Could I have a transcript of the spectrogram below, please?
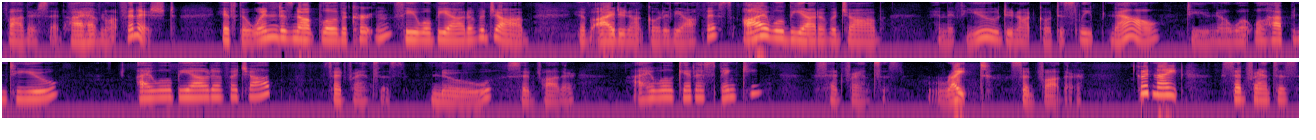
Father said, I have not finished. If the wind does not blow the curtains, he will be out of a job. If I do not go to the office, I will be out of a job. And if you do not go to sleep now, do you know what will happen to you? I will be out of a job, said Frances. No, said Father. I will get a spanking, said Frances. Right, said Father. Good night, said Frances,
